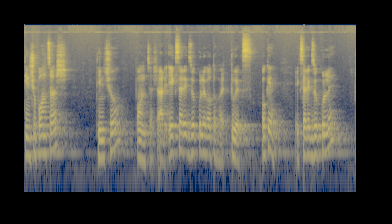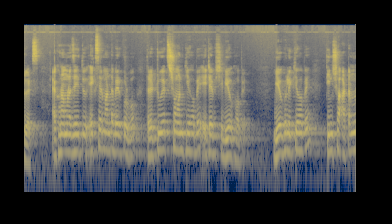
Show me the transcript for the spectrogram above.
তিনশো পঞ্চাশ তিনশো পঞ্চাশ। আর এক্স আর এক্স যোগ করলে কত হয়? Two X. ওকে? এক্স আর এক্স যোগ করলে টু এক্স। এখন আমরা যেহেতু এক্সের মানটা বের করব, তাহলে টু এক্স সমান কী হবে? এটা বেশি বিয়োগ হবে। বিয়োগ হলে কী হবে? তিনশো আটান্ন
